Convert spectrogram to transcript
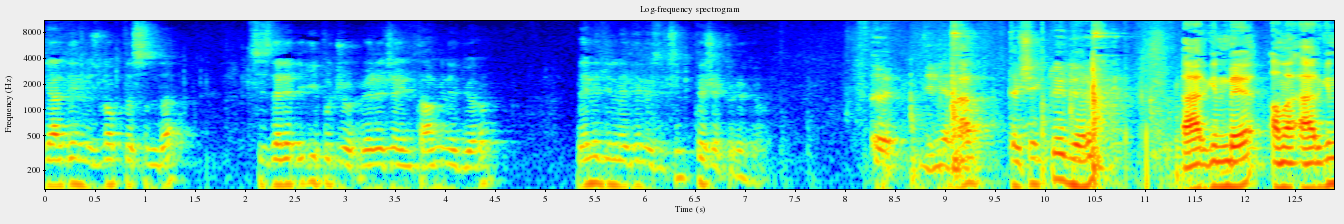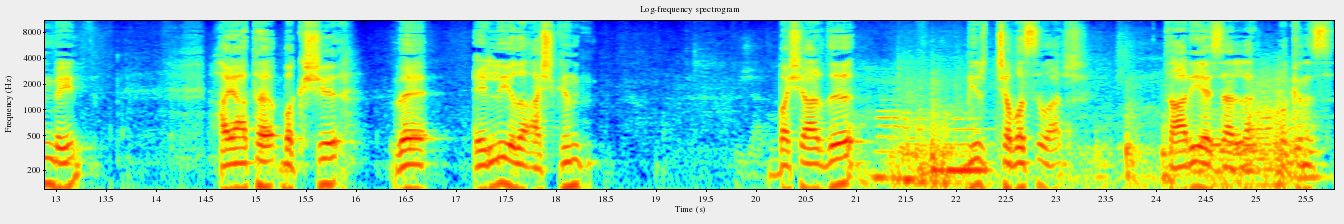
geldiğimiz noktasında sizlere bir ipucu vereceğini tahmin ediyorum. Beni dinlediğiniz için teşekkür ediyorum. Evet. Ben teşekkür ediyorum Ergin Bey'e ama Ergin Bey'in hayata bakışı ve 50 yılı aşkın başardığı bir çabası var. Tarihi eserler. Bakınız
